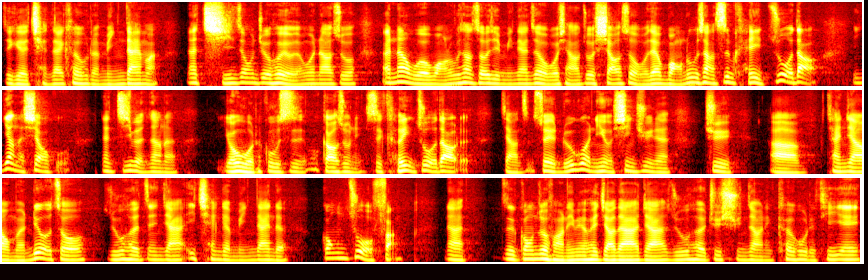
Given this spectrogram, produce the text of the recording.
这个潜在客户的名单嘛。那其中就会有人问到说，啊，那我网络上收集名单之后，我想要做销售，我在网络上是不是可以做到一样的效果？那基本上呢，有我的故事，我告诉你是可以做到的这样子。所以如果你有兴趣呢，去啊参加我们六周如何增加一千个名单的工作坊，那。这个工作坊里面会教大家如何去寻找你客户的 TA，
